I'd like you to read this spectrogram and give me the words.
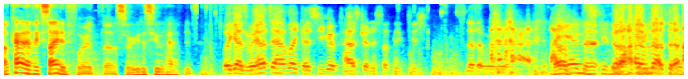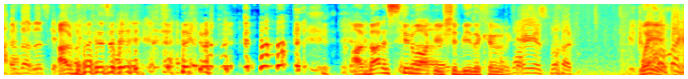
I'm kind of excited for it though, so we're gonna see what happens. Wait, guys, we have to have like a secret passcode or something to. Sh- it's not that we're. Here. I am the skinwalker. I'm not. The, I'm not this kid. I'm not. A skinwalker. Should be the code. Scary as fuck. Wait, Oh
